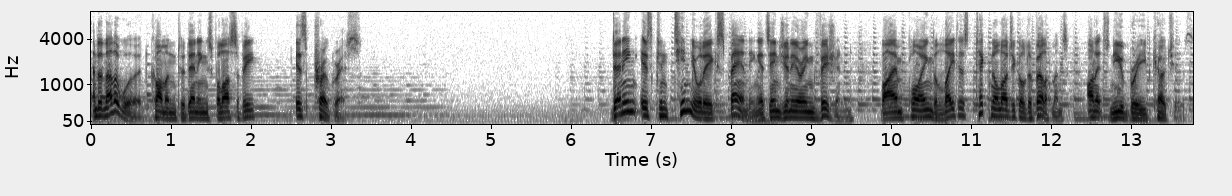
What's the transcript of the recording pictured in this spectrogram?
And another word common to Denning's philosophy is progress. Denning is continually expanding its engineering vision by employing the latest technological developments on its new breed coaches.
